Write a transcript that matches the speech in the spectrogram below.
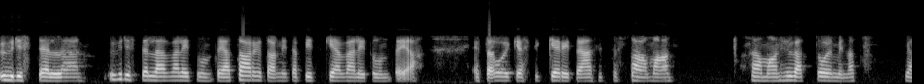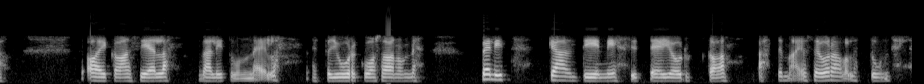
yhdistellään, yhdistellään välitunteja, tarjotaan niitä pitkiä välitunteja, että oikeasti keritään sitten saamaan, saamaan hyvät toiminnat aikaan siellä välitunneilla. Että juuri kun on saanut ne pelit käyntiin, niin sitten ei joudutkaan lähtemään jo seuraavalle tunnille.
